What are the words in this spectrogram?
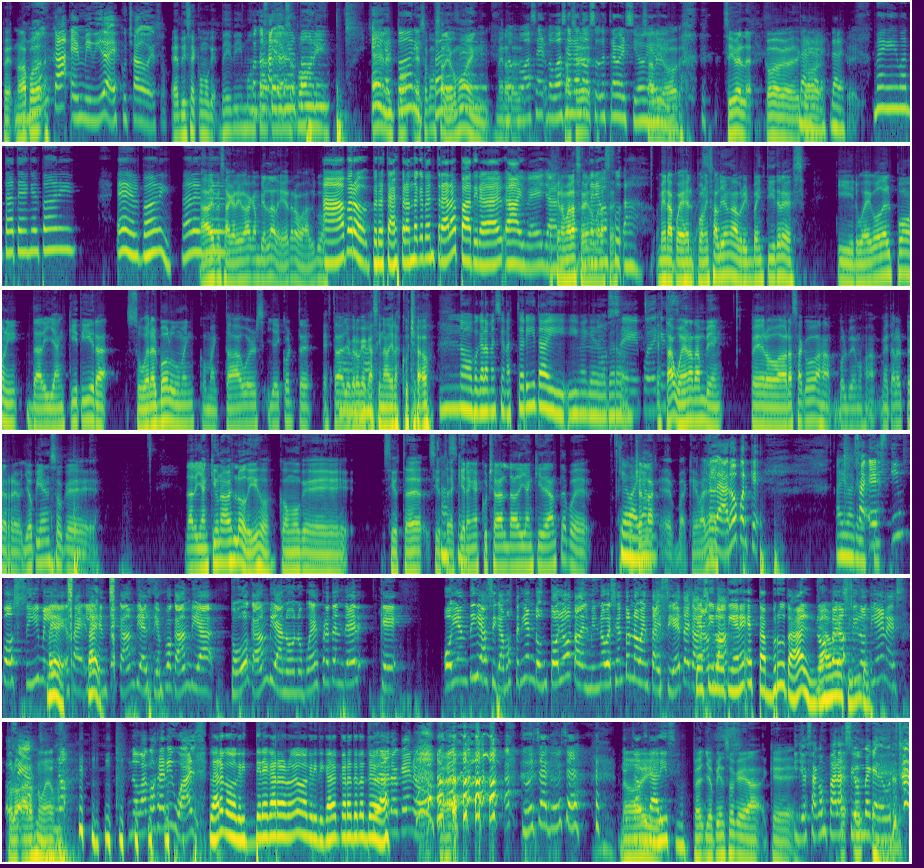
Pero no la puedo... Nunca en mi vida he escuchado eso. Eh, dice como que, baby, ¿Cuándo montate salió en el eso? pony. En el po-". pony. Eso como salió como en... Mira, Vamos a hacer, vamos a hacerlo hace- nuestra versión. salió... Sí, ¿verdad? Como, Dale, como- dale, dale. eh, Ven y montate en el pony. El pony. Dale, Ay, pensaba que le iba a cambiar la letra o algo. Ah, pero, pero estaba esperando a que tú entraras para tirar. Ay, ve, ya. Es que no me la sé, no me la sé. Ah, Mira, pues el Pony salió en abril 23 y luego del Pony, Daddy Yankee tira Sube el volumen con Mike Towers y Jay Cortez. Esta yo creo que casi nadie la ha escuchado. no, porque la mencionaste ahorita y, y me quedé, No pero... sé, puede que Está sí. buena también, pero ahora sacó, ajá, volvemos a meter al perreo. Yo pienso que Daddy Yankee una vez lo dijo, como que si ustedes, si ustedes Ah, sí. quieren escuchar al Daddy Yankee de antes, pues Que vayan. eh, que vayan. Claro, porque Ahí va, o sea, es imposible. Dale, o sea, la gente cambia, el tiempo cambia, todo cambia. No, no puedes pretender que hoy en día sigamos teniendo un Toyota del 1997. Que caramba. si lo tienes, está brutal. No, pero si lo tienes, o Con los sea, aros nuevos. No, no va a correr igual. Claro, como que tiene carro nuevo, a criticar el carro de los demás. Claro que no. Escucha, escucha. No, el y- capitalismo. pero yo pienso que, ah, que Y yo esa comparación me quedé brutal.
